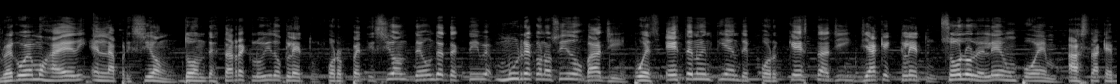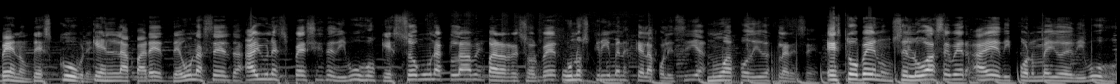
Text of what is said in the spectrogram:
Luego vemos a Eddie en la prisión, donde está recluido Cletus, por petición de un detective muy reconocido, va allí, pues este no entiende por qué está allí, ya que Cletus solo le lee un poema, hasta que Venom descubre que en la pared de una celda hay una especie de dibujo que son una clave para resolver unos crímenes que la policía no ha podido esclarecer. Esto Venom se lo hace ver a Eddie por medio de dibujo,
